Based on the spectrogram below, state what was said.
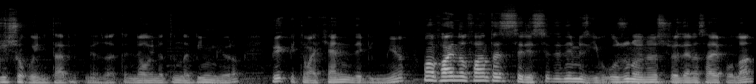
birçok oyun hitap etmiyor zaten. Ne oynadığını da bilmiyorum. Büyük bir ihtimal kendi de bilmiyor. Ama Final Fantasy serisi dediğimiz gibi uzun oynanış sürelerine sahip olan,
